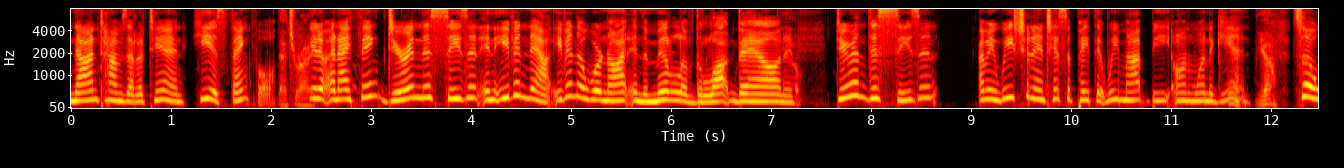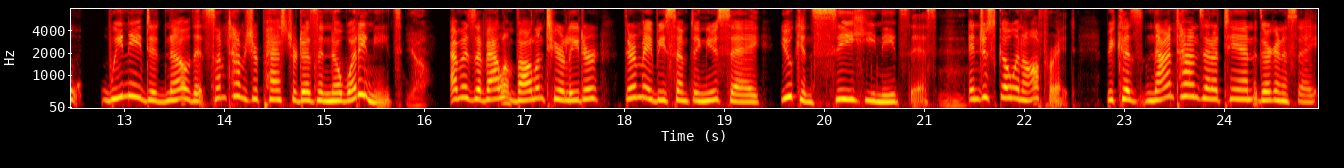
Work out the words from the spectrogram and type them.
nine times out of 10, he is thankful. That's right. You know, and I think during this season, and even now, even though we're not in the middle of the lockdown, and during this season, I mean, we should anticipate that we might be on one again. yeah, So we need to know that sometimes your pastor doesn't know what he needs. yeah, I mean, as a vol- volunteer leader, there may be something you say, you can see he needs this, Mm-hmm. and just go and offer it. Because nine times out of 10, they're going to say,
